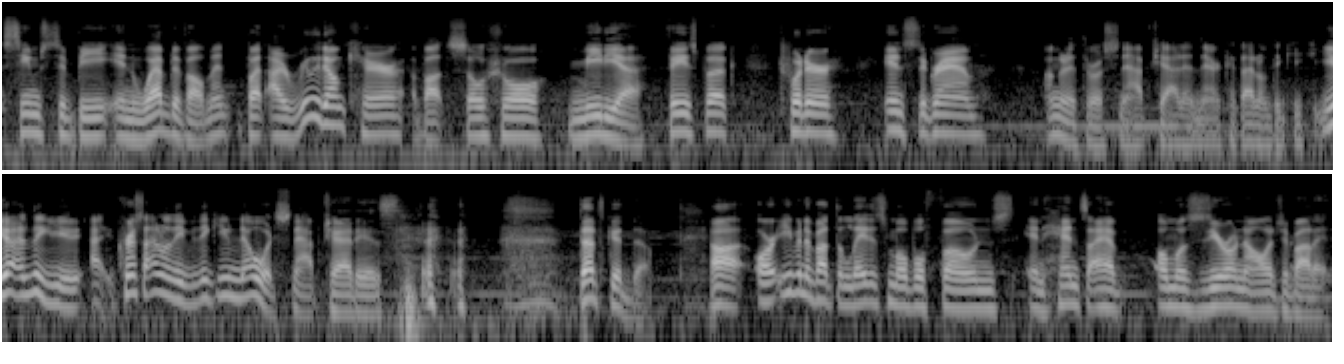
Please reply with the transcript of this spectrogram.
seems to be in web development, but I really don't care about social media Facebook, Twitter, Instagram. I'm going to throw Snapchat in there because I don't think you. Can, yeah, I think you, Chris. I don't even think you know what Snapchat is. That's good though. Uh, or even about the latest mobile phones, and hence I have almost zero knowledge about it.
